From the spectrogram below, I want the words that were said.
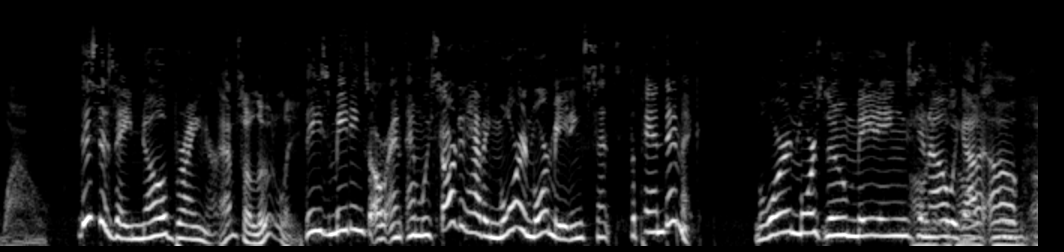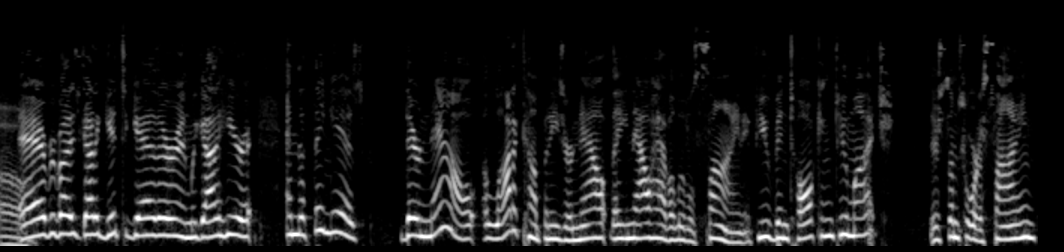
wow. This is a no-brainer. Absolutely. These meetings are, and, and we started having more and more meetings since the pandemic. More and more Zoom meetings, Oh, you and know, we gotta, all oh, Oh. everybody's gotta get together and we gotta hear it. And the thing is, they're now, a lot of companies are now, they now have a little sign. If you've been talking too much, there's some sort of sign.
